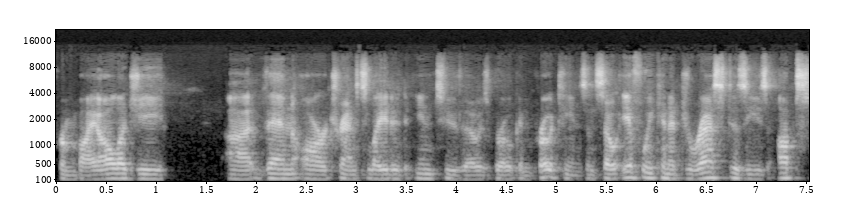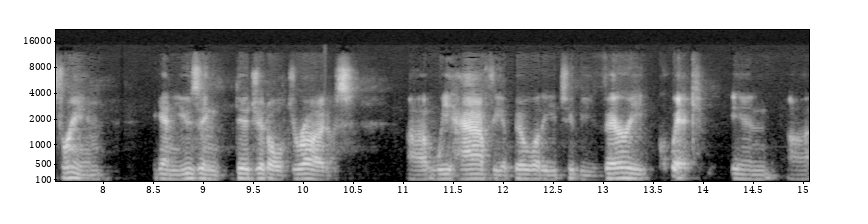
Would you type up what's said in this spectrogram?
from biology, uh, then are translated into those broken proteins. And so if we can address disease upstream, again, using digital drugs, uh, we have the ability to be very quick in, uh,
